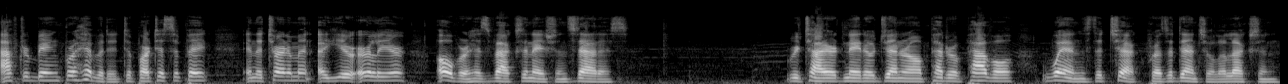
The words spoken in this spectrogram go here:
after being prohibited to participate in the tournament a year earlier over his vaccination status. Retired NATO General Petro Pavel wins the Czech presidential election.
